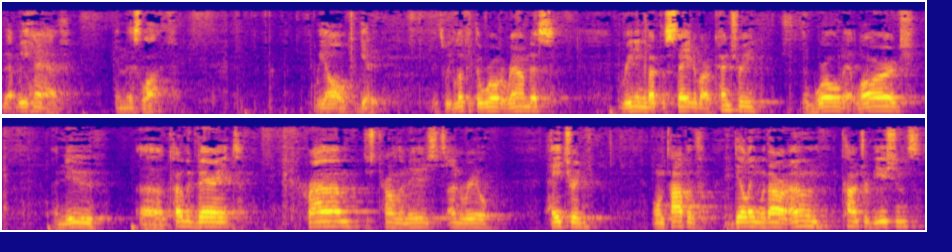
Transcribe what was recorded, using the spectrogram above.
that we have in this life. We all get it. As we look at the world around us, reading about the state of our country, the world at large, a new uh, COVID variant, crime, just turn on the news, it's unreal. hatred, on top of dealing with our own contributions,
